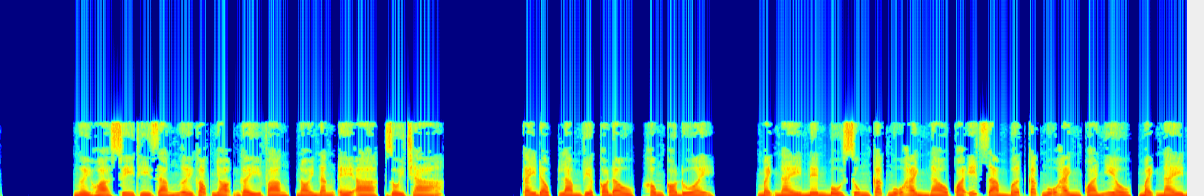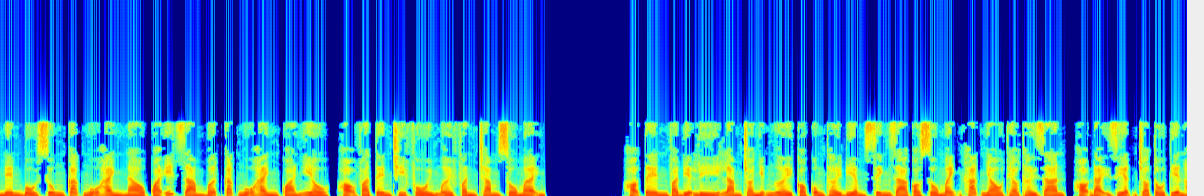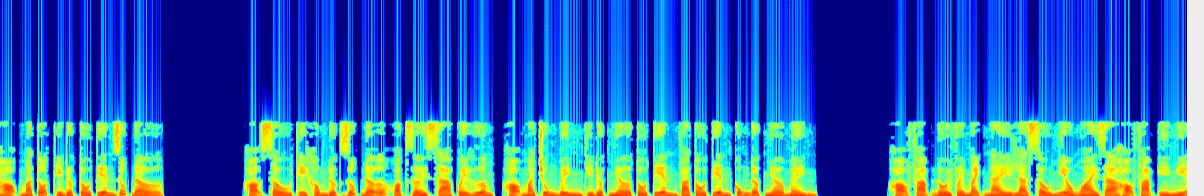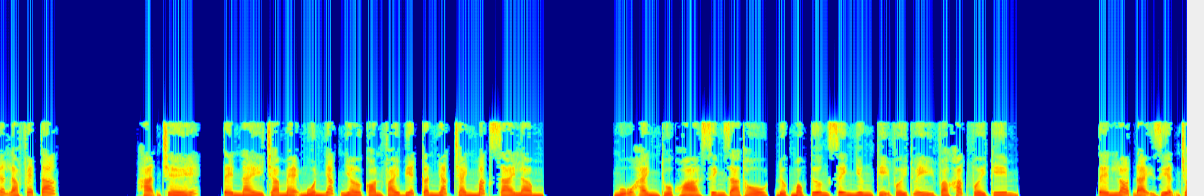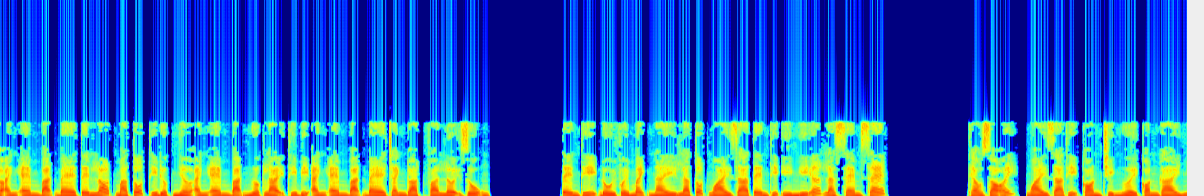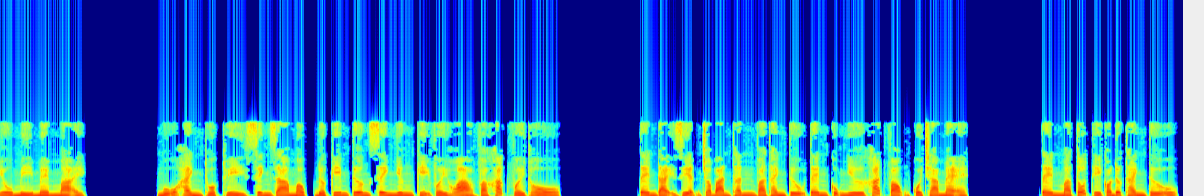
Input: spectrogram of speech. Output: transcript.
Người hỏa suy thì dáng người góc nhọn gầy vàng, nói năng ề à, dối trá. Cay độc, làm việc có đầu, không có đuôi. Mệnh này nên bổ sung các ngũ hành nào quá ít giảm bớt các ngũ hành quá nhiều, mệnh này nên bổ sung các ngũ hành nào quá ít giảm bớt các ngũ hành quá nhiều, họ và tên chi phối 10% số mệnh. Họ tên và địa lý làm cho những người có cùng thời điểm sinh ra có số mệnh khác nhau theo thời gian, họ đại diện cho tổ tiên họ mà tốt thì được tổ tiên giúp đỡ. Họ xấu thì không được giúp đỡ hoặc rời xa quê hương, họ mà trung bình thì được nhờ tổ tiên và tổ tiên cũng được nhờ mình. Họ phạm đối với mệnh này là xấu nhiều ngoài ra họ phạm ý nghĩa là phép tác. Hạn chế, tên này cha mẹ muốn nhắc nhở con phải biết cân nhắc tránh mắc sai lầm. Ngũ hành thuộc hỏa sinh ra thổ, được mộc tương sinh nhưng kỵ với thủy và khắc với kim. Tên lót đại diện cho anh em bạn bè tên lót mà tốt thì được nhờ anh em bạn ngược lại thì bị anh em bạn bè tranh đoạt và lợi dụng. Tên thị đối với mệnh này là tốt ngoài ra tên thị ý nghĩa là xem xét. Theo dõi, ngoài ra thị còn chỉ người con gái nhu mì mềm mại. Ngũ hành thuộc thủy sinh ra mộc, được kim tương sinh nhưng kỵ với hỏa và khắc với thổ tên đại diện cho bản thân và thành tựu tên cũng như khát vọng của cha mẹ. Tên mà tốt thì có được thành tựu.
